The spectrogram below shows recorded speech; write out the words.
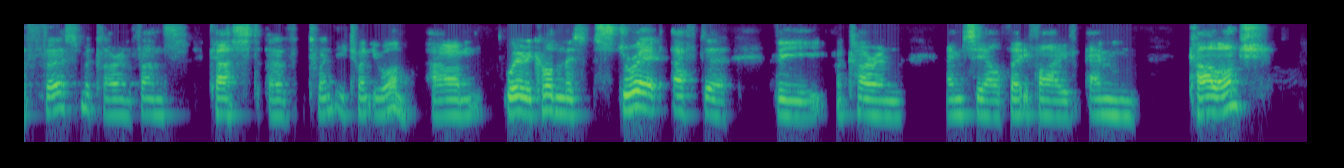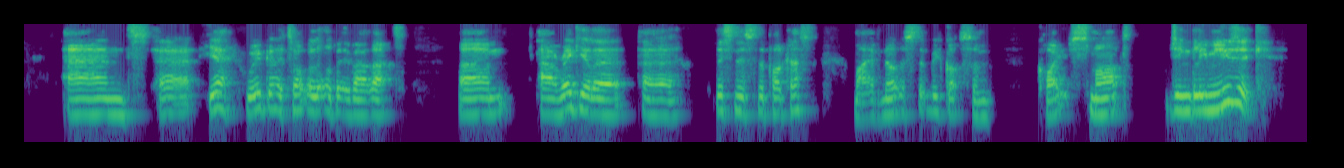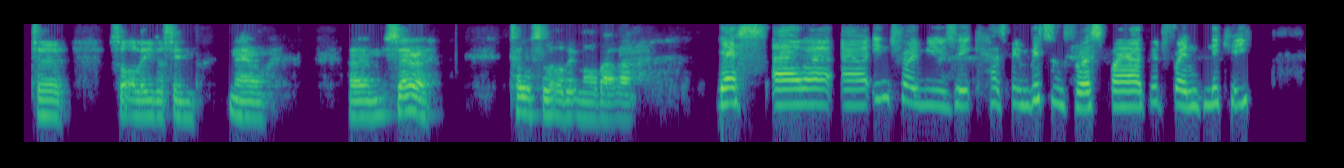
the first McLaren fans cast of 2021. Um, we're recording this straight after the McLaren MCL 35M car launch. And uh, yeah, we're going to talk a little bit about that. Um, our regular uh, listeners to the podcast might have noticed that we've got some quite smart, jingly music to sort of lead us in now. Um, Sarah, tell us a little bit more about that. Yes, our our intro music has been written for us by our good friend Nikki,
